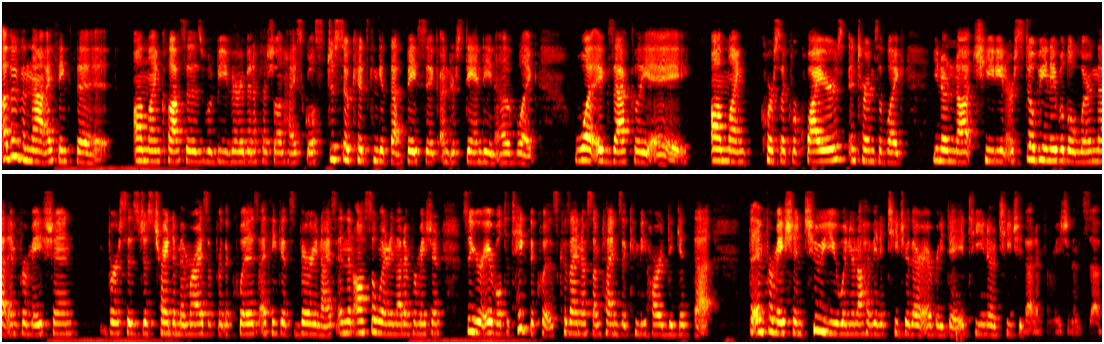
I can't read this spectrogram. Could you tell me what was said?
other than that, I think that online classes would be very beneficial in high school just so kids can get that basic understanding of like what exactly a online course like requires in terms of like you know not cheating or still being able to learn that information versus just trying to memorize it for the quiz. I think it's very nice. And then also learning that information so you're able to take the quiz because I know sometimes it can be hard to get that the information to you when you're not having a teacher there every day to you know teach you that information and stuff.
